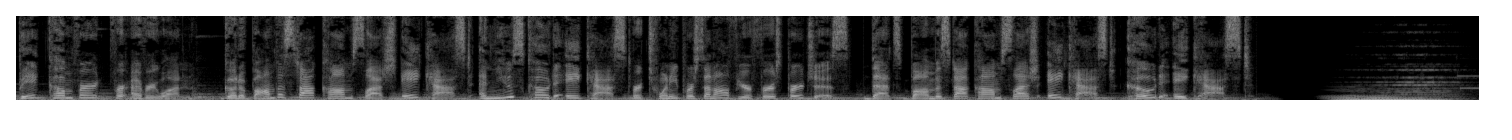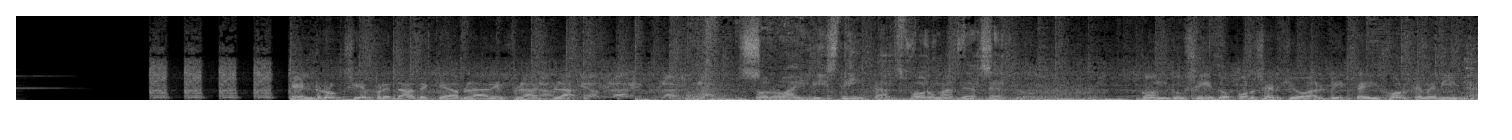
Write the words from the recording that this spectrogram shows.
big comfort for everyone. Go to bombas.com slash ACAST and use code ACAST for 20% off your first purchase. That's bombas.com slash ACAST, code ACAST. El rock siempre da de qué hablar en Flash Black. Solo hay distintas formas de hacerlo. Conducido por Sergio Albite y Jorge Medina.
